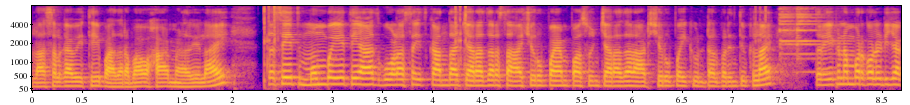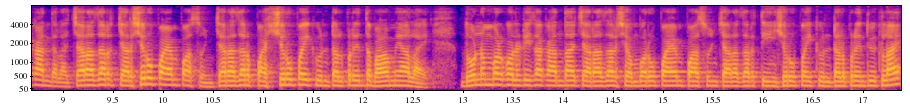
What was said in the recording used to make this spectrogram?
लासलगाव येथे बाजारभाव हा मिळालेला आहे. तसेच मुंबई येथे आज गोळा साईज कांदा चार हजार सहाशे रुपयांपासून चार हजार आठशे रुपये क्विंटलपर्यंत विकला आहे. तर एक नंबर क्वालिटीच्या कांद्याला चार हजार चारशे रुपयांपासून चार हजार पाचशे रुपये क्विंटलपर्यंत भाव मिळाला आहे. दोन नंबर क्वालिटीचा कांदा चार हजार शंभर रुपयांपासून चार हजार तीनशे रुपये क्विंटलपर्यंत विकला आहे.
